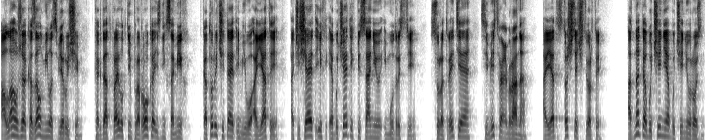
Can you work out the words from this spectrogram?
Аллах уже оказал милость верующим, когда отправил к ним пророка из них самих, который читает им его аяты, очищает их и обучает их писанию и мудрости. Сура 3, семейство Имрана, аят 164. Однако обучение обучению рознь.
